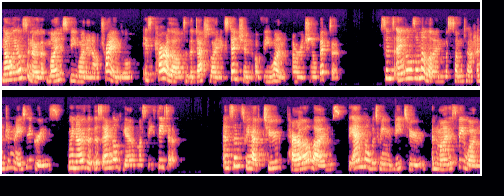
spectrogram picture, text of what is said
Now we also know that minus v1 in our triangle is parallel to the dashed line extension of v1, our original vector. Since angles on a line must sum to 180 degrees, we know that this angle here must be theta. And since we have two parallel lines, the angle between v2 and minus v1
